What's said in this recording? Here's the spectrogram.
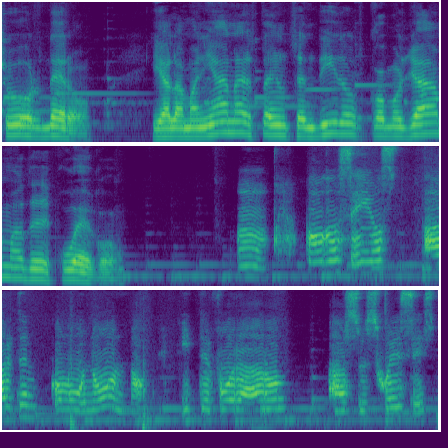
su hornero, y a la mañana está encendido como llama de fuego. Mm, Todos ellos arden como un horno y devoraron a sus jueces.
